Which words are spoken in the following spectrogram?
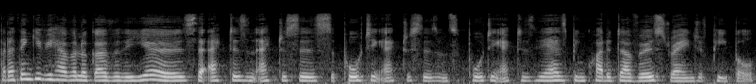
But I think if you have a look over the years, the actors and actresses, supporting actresses and supporting actors, there has been quite a diverse range of people.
